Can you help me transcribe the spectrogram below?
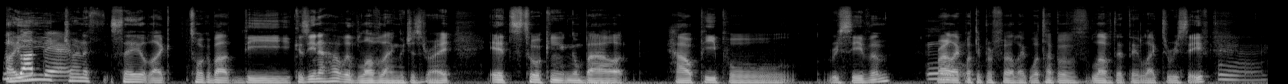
We Are got you there. trying to th- say like talk about the because you know how with love languages, right? It's talking about how people receive them, right? Like what they prefer, like what type of love that they like to receive. Mm.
